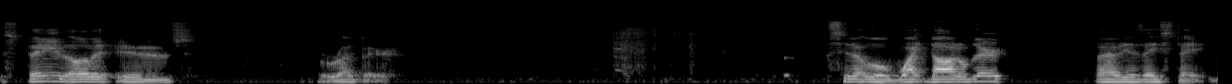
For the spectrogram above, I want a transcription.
The stain on it is right there. See that little white dot on there? That is a stain.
